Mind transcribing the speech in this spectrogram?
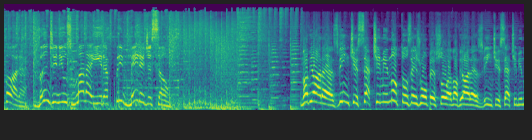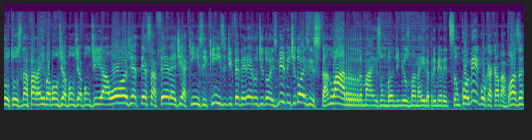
Agora, Band News Manaíra, primeira edição. 9 horas 27 minutos em João Pessoa, 9 horas 27 minutos na Paraíba. Bom dia, bom dia, bom dia. Hoje é terça-feira, é dia 15, 15 de fevereiro de 2022. Está no ar mais um Band News Manaíra, primeira edição comigo, Cacá Barbosa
